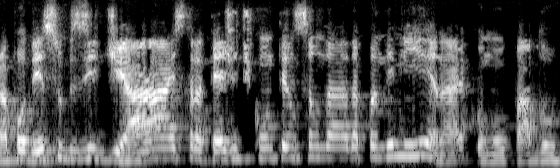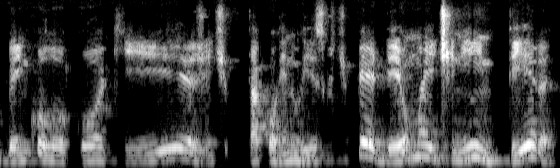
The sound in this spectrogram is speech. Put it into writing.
para poder subsidiar a estratégia de contenção da, da, pandemia, né? Como o Pablo bem colocou aqui, a gente está correndo risco de perder uma etnia inteira,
